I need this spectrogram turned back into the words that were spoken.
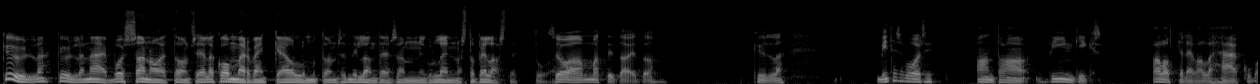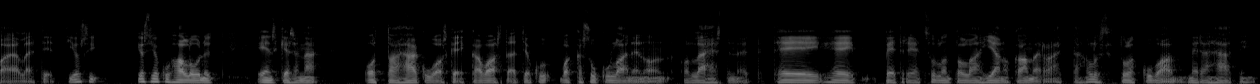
Kyllä, kyllä, näin voisi sanoa, että on siellä kommervenkkejä ollut, mutta on sen tilanteen saanut niin kuin lennosta pelastettua. Se on ammattitaito. Kyllä. Miten sä voisit antaa vinkiksi aloittelevalle hääkuvaajalle, että jos, jos joku haluaa nyt ensi kesänä ottaa hääkuvauskeikkaa vastaan, että joku vaikka sukulainen on, on lähestynyt, että hei, hei Petri, että sulla on tuollainen hieno kamera, että haluaisitko tulla kuvaa meidän häät, niin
